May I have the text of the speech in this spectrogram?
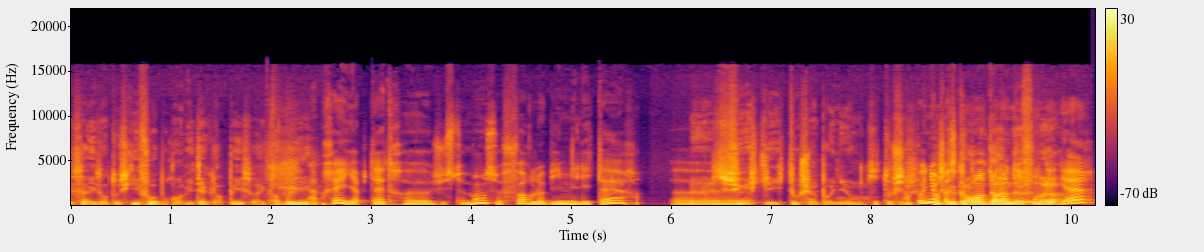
Et ça, ils ont tout ce qu'il faut pour éviter que leur pays soit écrabouillé. Après, il y a peut-être euh, justement ce fort lobby militaire. Euh, euh qui touche un pognon. Qui touche un pognon, parce, que, pendant, qu'ils font des guerres.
